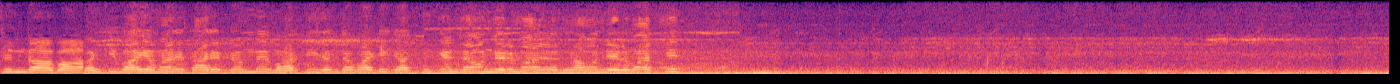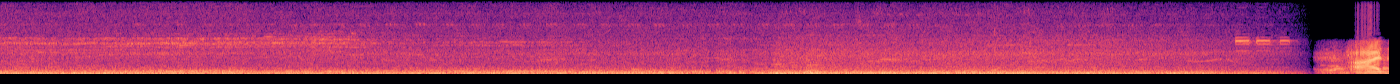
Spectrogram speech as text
जिंदाबाद बंकी भाई हमारे कार्यक्रम में भारतीय जनता पार्टी के अध्यक्ष नव निर्माण नव निर्वाचित आज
